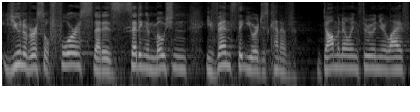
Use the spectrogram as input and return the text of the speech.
universal force that is setting in motion events that you are just kind of dominoing through in your life.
